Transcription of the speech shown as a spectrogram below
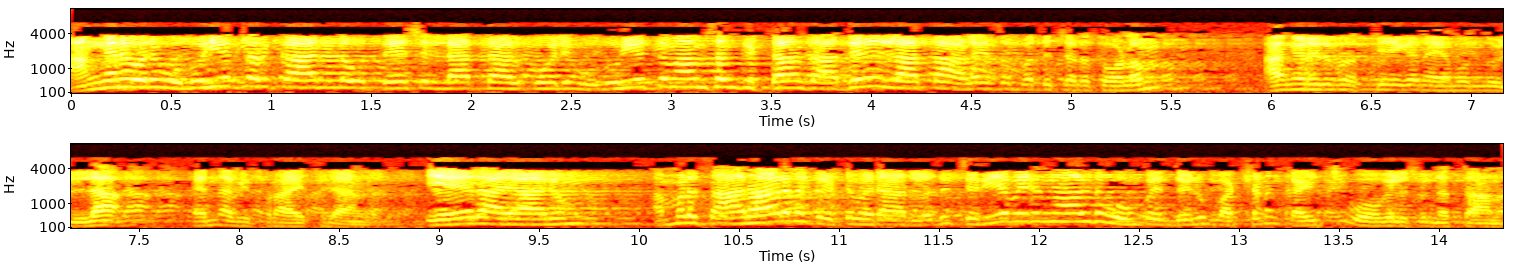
അങ്ങനെ ഒരു ഉദുഹിയത്തെടുക്കാനുള്ള ഉദ്ദേശമില്ലാത്ത ആൾക്ക് പോലും ഉലൂഹ്യത്ത് മാംസം കിട്ടാൻ സാധ്യതയില്ലാത്ത ആളെ സംബന്ധിച്ചിടത്തോളം അങ്ങനെ ഒരു പ്രത്യേക നിയമമൊന്നുമില്ല എന്ന അഭിപ്രായത്തിലാണ്. ഏതായാലും നമ്മൾ സാധാരണ കേട്ടുവരാറുള്ളത് ചെറിയ പെരുന്നാളിന് പോകുമ്പോൾ എന്തെങ്കിലും ഭക്ഷണം കഴിച്ചു പോകൽ സുന്നത്താണ്.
